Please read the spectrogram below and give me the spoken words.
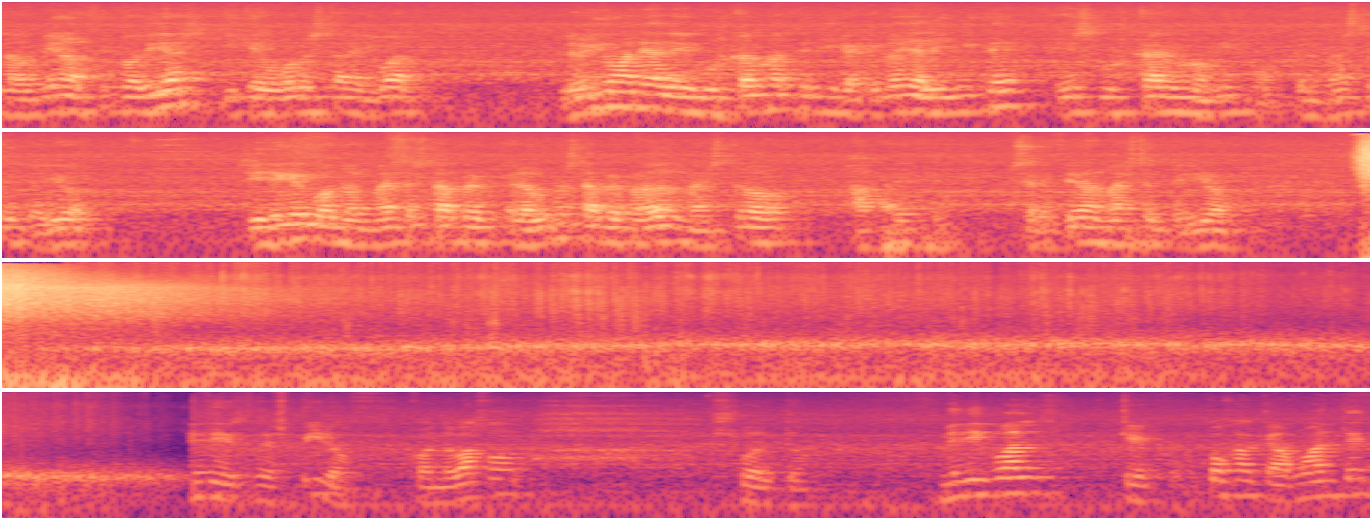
la domino a los cinco días y que vuelvo a estar igual. La única manera de buscar una técnica que no haya límite es buscar uno mismo, el maestro interior. Se dice que cuando el, maestro está, el alumno está preparado, el maestro aparece. Se refiere al maestro interior. Respiro. Cuando bajo, suelto. Me da igual que coja, que aguante,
